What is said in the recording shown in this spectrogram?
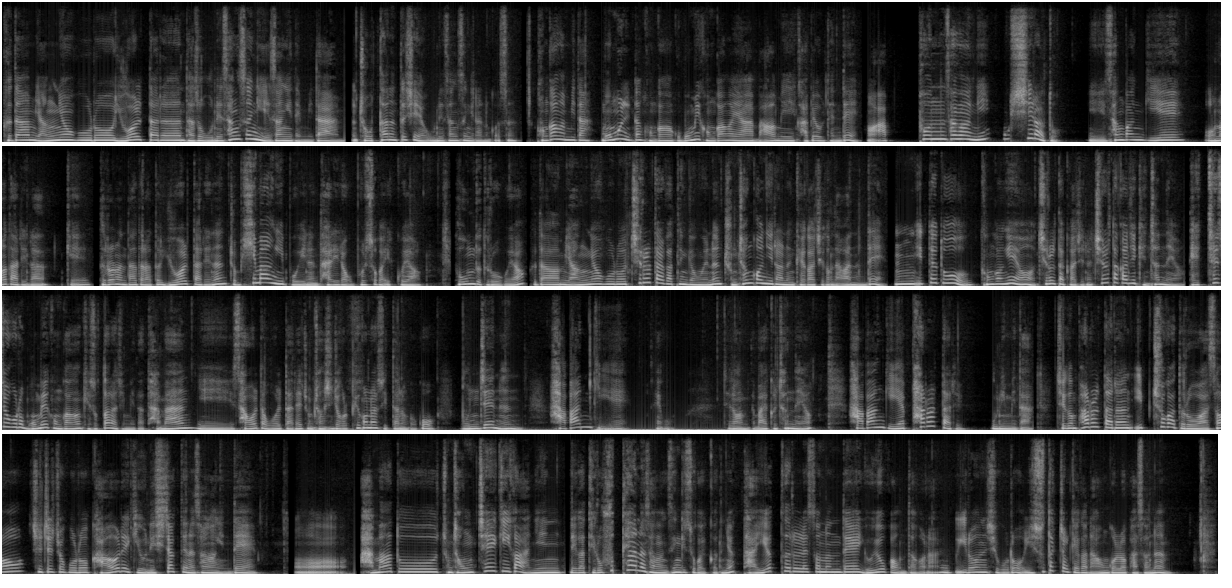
그 다음 양력으로 6월 달은 다소 운의 상승이 예상이 됩니다. 좋다는 뜻이에요. 운의 상승이라는 것은. 건강합니다. 몸은 일단 건강하고 몸이 건강해야 마음이 가벼울 텐데 어, 아픈 상황이 혹시라도 이 상반기에 어느 달이나 이렇게 드러난다 하더라도 6월 달에는 좀 희망이 보이는 달이라고 볼 수가 있고요. 도움도 들어오고요. 그 다음 양력으로 7월달 같은 경우에는 중천건이라는 괴가 지금 나왔는데 음 이때도 건강해요. 7월달까지는. 7월달까지 괜찮네요. 대체적으로 몸의 건강은 계속 떨어집니다. 다만 이 4월달, 5월달에 좀 정신적으로 피곤할 수 있다는 거고 문제는 하반기에 아이고 죄송합니다. 마이크를 쳤네요. 하반기에 8월달을 운입니다. 지금 8월 달은 입추가 들어와서 실질적으로 가을의 기운이 시작되는 상황인데 어, 아마도 좀 정체기가 아닌 내가 뒤로 후퇴하는 상황이 생길 수가 있거든요. 다이어트를 했었는데 요요가 온다거나 이런 식으로 이 수택절개가 나온 걸로 봐서는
